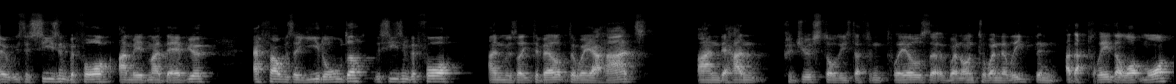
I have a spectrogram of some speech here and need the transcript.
it was the season before I made my debut, if I was a year older the season before and was like developed the way I had, and they hadn't produced all these different players that went on to win the league, then I'd have played a lot more.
